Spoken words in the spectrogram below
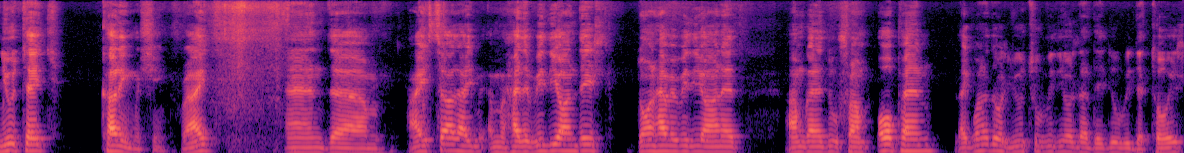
NewTek cutting machine, right? And um, I thought I had a video on this. Don't have a video on it. I'm gonna do from open, like one of those YouTube videos that they do with the toys.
